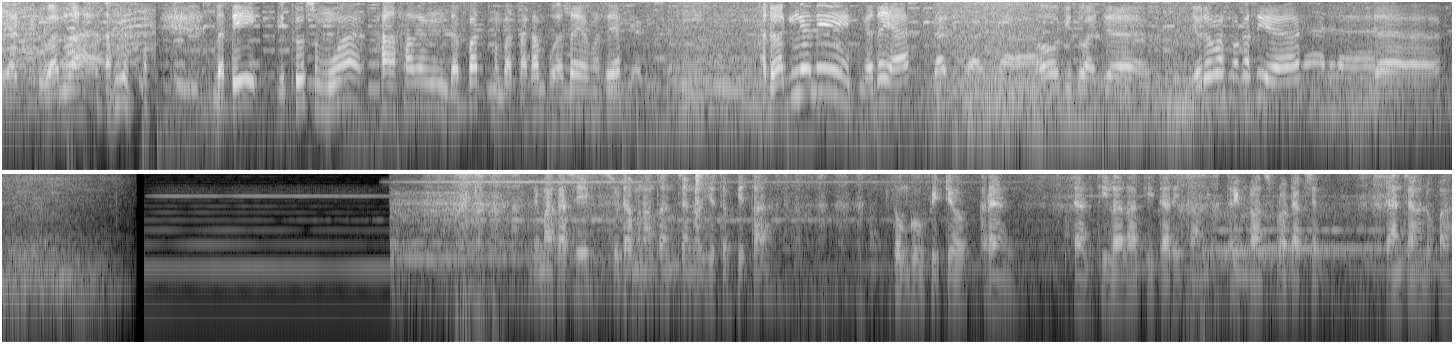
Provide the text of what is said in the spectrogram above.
ya gituan lah berarti itu semua hal-hal yang dapat membatalkan puasa ya mas ya Iya bisa. ada lagi nggak nih nggak ada ya aja. oh gitu aja ya udah mas makasih ya Ya, dadah. Terima kasih sudah menonton channel YouTube kita. Tunggu video keren dan gila lagi dari kami Dream Launch Production. Dan jangan lupa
